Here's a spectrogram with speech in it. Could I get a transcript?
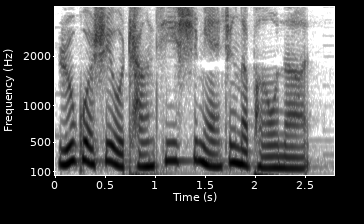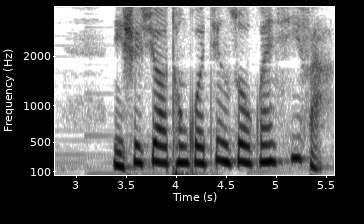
如果是有长期失眠症的朋友呢，你是需要通过静坐关系法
